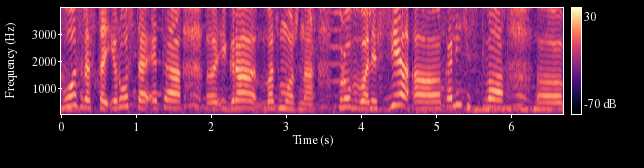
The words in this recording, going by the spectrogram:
возраста и роста эта э, игра возможна. Пробовали все, а количество, э,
